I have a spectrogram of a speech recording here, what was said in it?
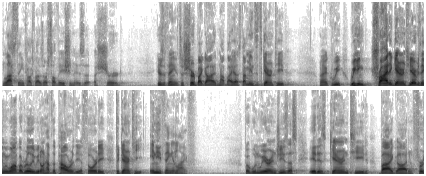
the last thing he talks about is our salvation is assured. Here's the thing it's assured by God, not by us. That means it's guaranteed. Right? We, we can try to guarantee everything we want, but really we don't have the power or the authority to guarantee anything in life. But when we are in Jesus, it is guaranteed by God. In 1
